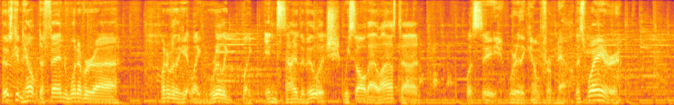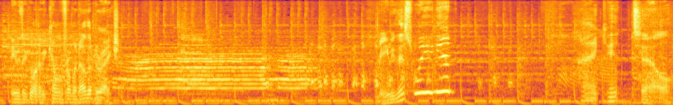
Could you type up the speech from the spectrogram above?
Those can help defend whenever, uh, whenever they get, like, really, like, inside the village. We saw that last time. Let's see, where do they come from now? This way, or maybe they're going to be coming from another direction? Maybe this way again? I can't tell.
